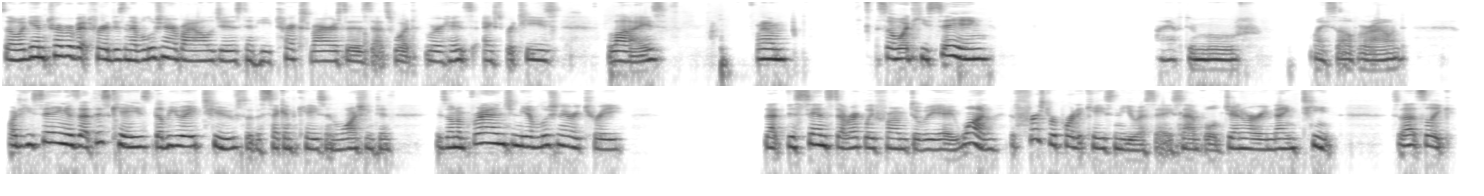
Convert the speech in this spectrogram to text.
So again, Trevor Bedford is an evolutionary biologist and he tracks viruses. That's what where his expertise lies. Um, so what he's saying, I have to move myself around. What he's saying is that this case, WA2, so the second case in Washington, is on a branch in the evolutionary tree that descends directly from WA1, the first reported case in the USA, sampled January 19th. So that's like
